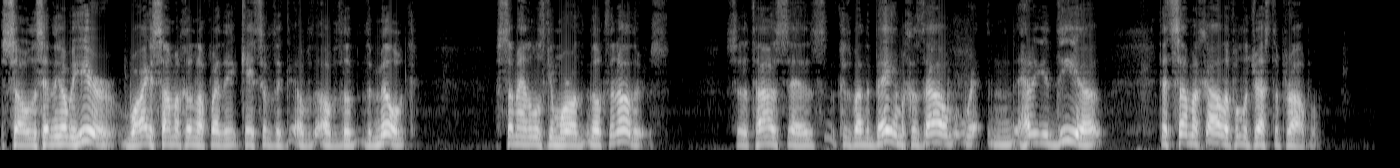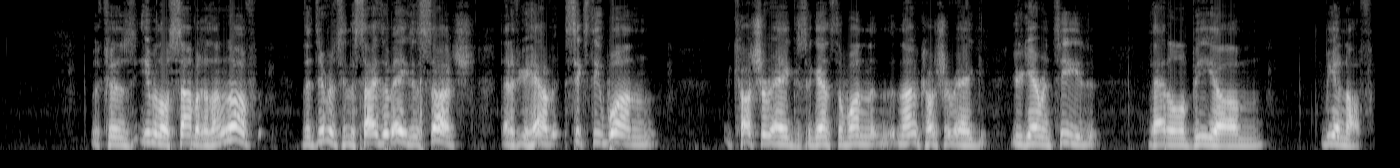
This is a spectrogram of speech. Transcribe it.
So the same thing over here. Why is Samach enough by the case of the of, of the, the milk? Some animals get more milk than others. So the Taz says, because by the Bayim, Chazal had a idea that Samach Aleph will address the problem. Because even though Samach is not enough, the difference in the size of eggs is such that if you have 61 kosher eggs against the one non-kosher egg, you're guaranteed that it'll be um, be enough.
